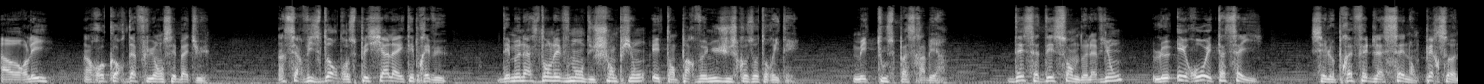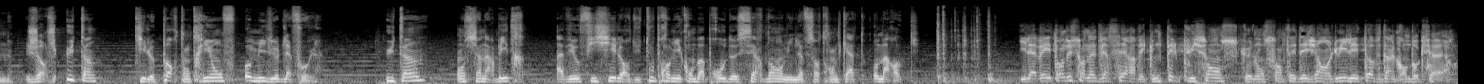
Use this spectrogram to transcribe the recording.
À Orly, un record d'affluence est battu. Un service d'ordre spécial a été prévu. Des menaces d'enlèvement du champion étant parvenues jusqu'aux autorités. Mais tout se passera bien. Dès sa descente de l'avion, le héros est assailli. C'est le préfet de la Seine en personne, Georges Hutin, qui le porte en triomphe au milieu de la foule. Hutin, ancien arbitre, avait officié lors du tout premier combat pro de Cerdan en 1934 au Maroc. Il avait étendu son adversaire avec une telle puissance que l'on sentait déjà en lui l'étoffe d'un grand boxeur.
